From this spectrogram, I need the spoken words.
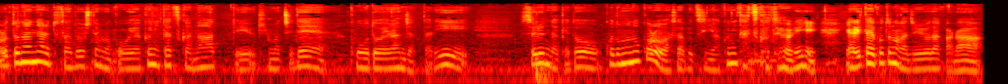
大人になるとさどうしてもこう役に立つかなっていう気持ちで行動を選んじゃったりするんだけど子供の頃はさ別に役に立つことより やりたいことのが重要だから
